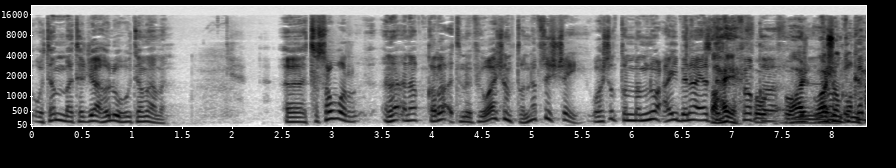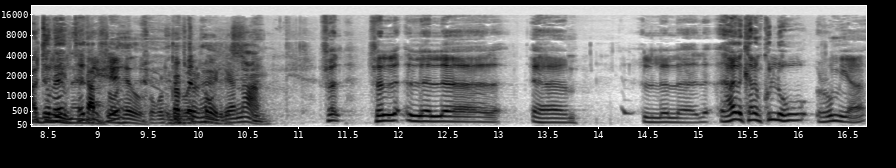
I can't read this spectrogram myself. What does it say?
وتم تجاهله تماما. أه، تصور أنا أنا قرأت إنه في واشنطن نفس الشيء. واشنطن ممنوع أي بناء يرتفع صحيح. فوق فوق- واشنطن محددين شيء؟ هيل هيل نعم. فال هذا الكلام كله رمي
